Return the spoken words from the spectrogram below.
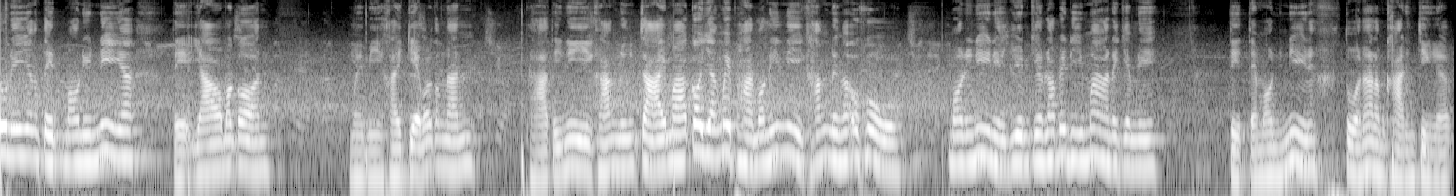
ลูกนี้ยังติดเมานินนี่ฮะเตะยาวมาก่อน ไม่มีใครเก็บไว้ตรงนั้นพาตินี่ครั้งหนึ่งจ่ายมาก็ยังไม่ผ่านเมานินี่อีกครั้งหนึ่งอะโอ้โห มอร์นินี่เนี่ยยืนเกมรับได้ดีมากในเกมนี้ ติดแต่มอร์นินี่นะตัวน่ารำคาญจริงๆเลยครับ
